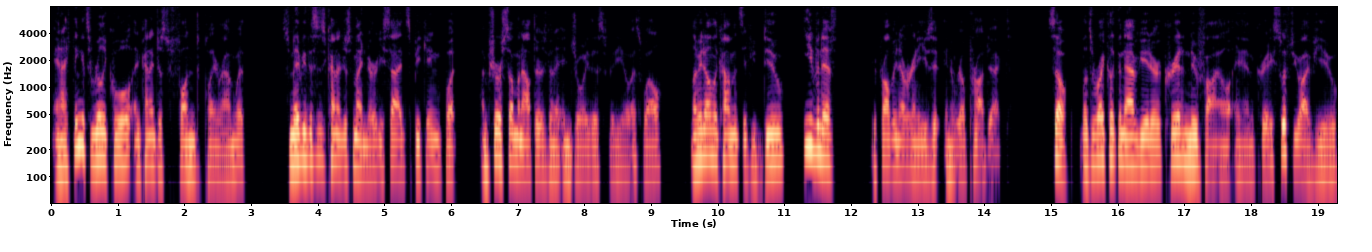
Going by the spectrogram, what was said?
And I think it's really cool and kind of just fun to play around with. So maybe this is kind of just my nerdy side speaking, but I'm sure someone out there is going to enjoy this video as well. Let me know in the comments if you do, even if you're probably never going to use it in a real project. So let's right click the navigator, create a new file and create a Swift UI view.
